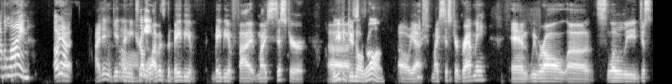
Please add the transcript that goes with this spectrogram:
have a line. Oh I yeah, got- I didn't get in any trouble. I was the baby of baby of five. My sister. Well, you could uh, do no wrong. Oh yeah, my sister grabbed me, and we were all uh, slowly just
